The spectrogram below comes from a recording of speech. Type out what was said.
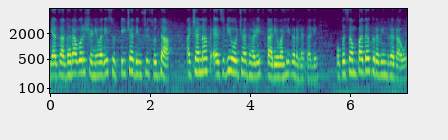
याच आधारावर शनिवारी सुट्टीच्या दिवशी सुद्धा अचानक ओच्या धाडीत कार्यवाही करण्यात आली. उपसंपादक रवींद्र राऊत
